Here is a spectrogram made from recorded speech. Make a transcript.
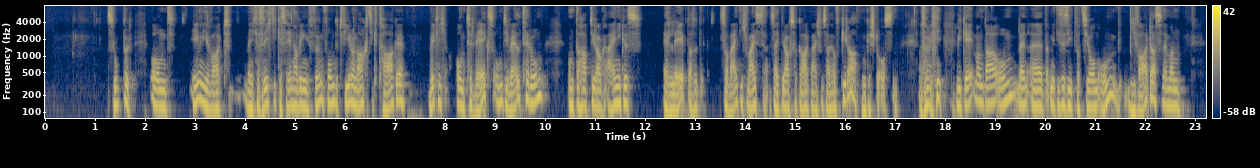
Super. Und eben, ihr wart, wenn ich das richtig gesehen habe, 584 Tage wirklich unterwegs um die Welt herum. Und da habt ihr auch einiges erlebt. Also soweit ich weiß, seid ihr auch sogar beispielsweise auf Piraten gestoßen. Also wie, wie geht man da um, wenn, äh, mit dieser Situation um? Wie war das, wenn man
